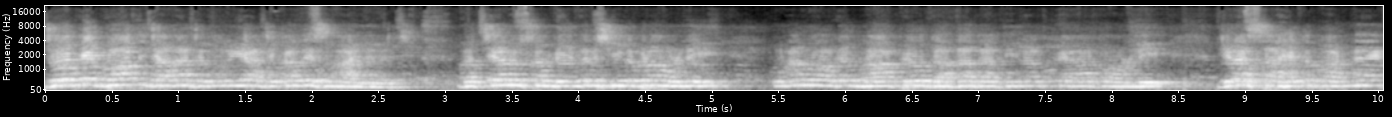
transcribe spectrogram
ਜੋ ਕਿ ਬਹੁਤ ਜ਼ਿਆਦਾ ਜ਼ਰੂਰੀ ਹੈ ਅੱਜ ਕੱਲ੍ਹ ਦੇ ਸਮਾਜ ਦੇ ਵਿੱਚ। ਬੱਚਿਆਂ ਨੂੰ ਸੰਵੇਦਨਸ਼ੀਲ ਬਣਾਉਣ ਲਈ, ਉਹਨਾਂ ਨੂੰ ਆਪਣੇ ਮਾਪਿਓ ਦਾਦਾ ਦਾਦੀ ਨਾਲ ਪਿਆਰ ਪਾਉਣ ਲਈ ਜਿਹੜਾ ਸਾਹਿਤ ਪੜ੍ਹਨਾ ਹੈ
